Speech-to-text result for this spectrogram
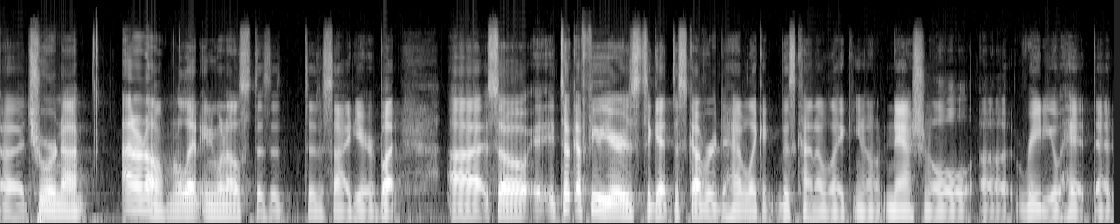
uh, true or not. I don't know. I'm gonna let anyone else to, to decide here, but. Uh, so it, it, took a few years to get discovered to have like a, this kind of like you know national uh, radio hit that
